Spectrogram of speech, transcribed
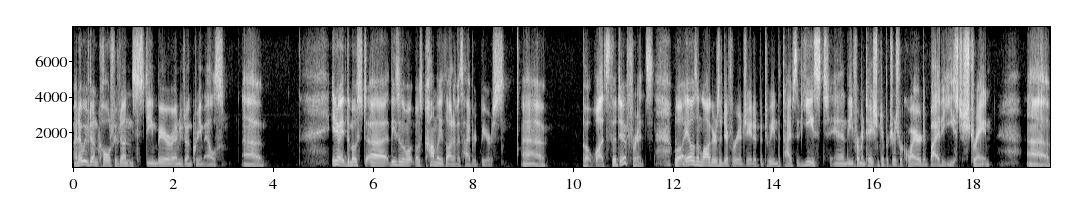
I know we've done Kolsch, we've done steam beer, and we've done cream ales. Anyway, the most uh, these are the most commonly thought of as hybrid beers. Uh, but what's the difference? Well, ales and lagers are differentiated between the types of yeast and the fermentation temperatures required by the yeast strain. Uh,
